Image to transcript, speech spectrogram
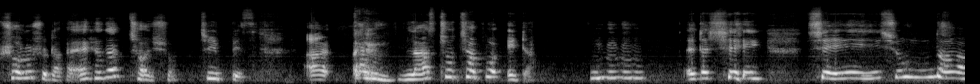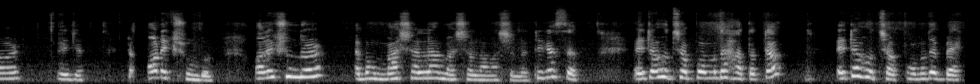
ষোলোশো টাকা, এক হাজার ছয়শো থ্রি পিস আর লাস্ট হচ্ছে আপু এটা। এটা সেই সেই সুন্দর। এই যে অনেক সুন্দর। অনেক সুন্দর এবং মাশাল্লাহ মাশাল্লাহ মাশাল্লাহ ঠিক আছে? এটা হচ্ছে আপু আমাদের হাতাটা, এটা হচ্ছে আপু আমাদের ব্যাক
